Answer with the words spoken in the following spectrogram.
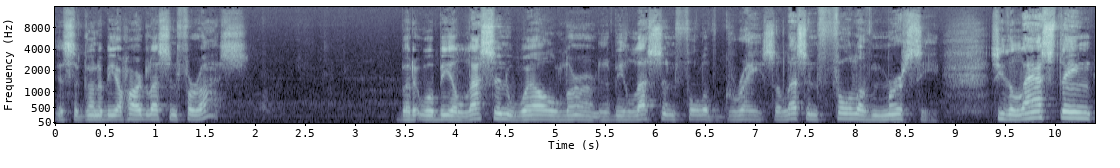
This is going to be a hard lesson for us but it will be a lesson well learned. It'll be a lesson full of grace, a lesson full of mercy. See, the last thing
